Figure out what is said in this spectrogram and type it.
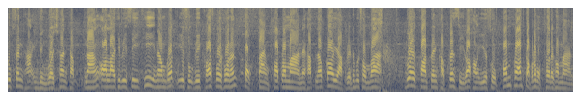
ทุกเส้นทางอีกหนึ่งเวอร์ชันครับ หนังออนไลน์ TVC ที่นำรถ Isuzu V-Cross 4นั้นตกแต่งพอประมาณนะครับ แล้วก็อยากเรียนท่านผู้ชมว่าด้วยความเป็นขับเคลื่อน4ล้อของ Isuzu พร้อมๆ กับระบบเทอร์ c o m m a n d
